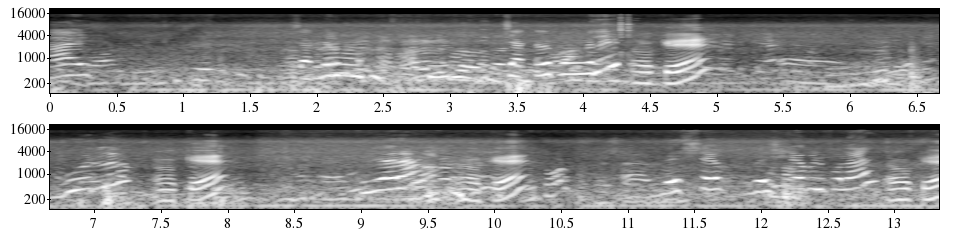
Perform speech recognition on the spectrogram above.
హాయ్. చక్కెర చక్కెర పొంగలి. Okay. Okay. Okay. Vegetable pulao. Okay.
